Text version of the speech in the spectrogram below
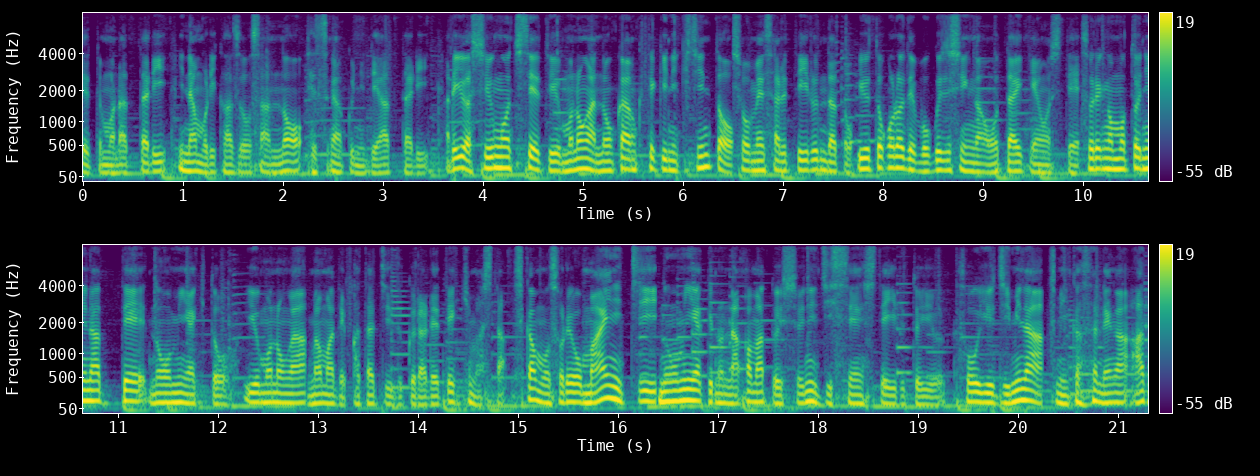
えてもらったり稲森和夫さんの哲学に出会ったりあるいは集合知性というものが脳科学的にきちんと証明されているんだというところで僕自身が応体験をしてそれが元になって脳磨きというものが今まで形作られてきました。しかもそれを毎日脳磨きの仲間と一緒に実践しているというそういう地味な積み重ねがあっ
